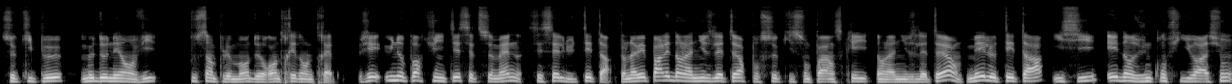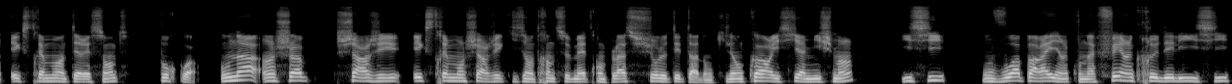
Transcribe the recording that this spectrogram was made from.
ce qui peut me donner envie tout simplement de rentrer dans le trade. J'ai une opportunité cette semaine, c'est celle du Theta. J'en avais parlé dans la newsletter pour ceux qui ne sont pas inscrits dans la newsletter, mais le Theta ici est dans une configuration extrêmement intéressante. Pourquoi? On a un shop chargé, extrêmement chargé, qui est en train de se mettre en place sur le Theta. Donc il est encore ici à mi-chemin. Ici, on voit pareil hein, qu'on a fait un creux d'Eli ici,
